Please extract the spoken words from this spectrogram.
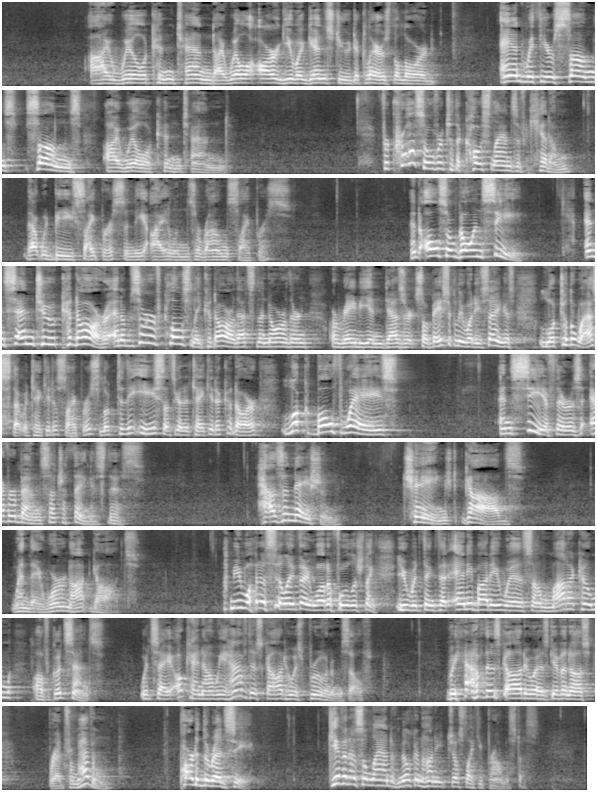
I will contend. I will argue against you, declares the Lord. And with your sons' sons I will contend. For crossover to the coastlands of Kittim, that would be Cyprus and the islands around Cyprus, and also go and see and send to Kedar and observe closely. Kedar, that's the northern Arabian desert. So basically, what he's saying is look to the west, that would take you to Cyprus. Look to the east, that's going to take you to Kedar. Look both ways and see if there has ever been such a thing as this. Has a nation changed gods when they were not gods? I mean, what a silly thing, what a foolish thing. You would think that anybody with some modicum of good sense would say, okay, now we have this God who has proven himself. We have this God who has given us bread from heaven, parted the Red Sea, given us a land of milk and honey just like he promised us.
